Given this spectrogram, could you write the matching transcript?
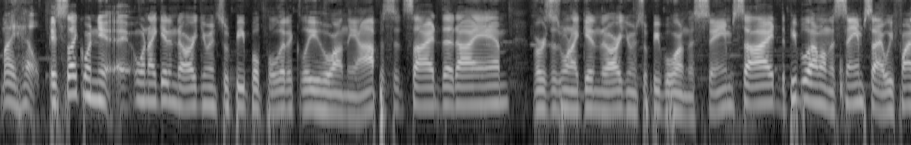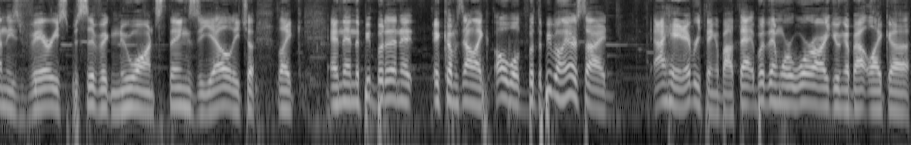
my help." It's like when you when I get into arguments with people politically who are on the opposite side that I am versus when I get into arguments with people who are on the same side. The people that I'm on the same side, we find these very specific, nuanced things to yell at each other. Like, and then the people, but then it, it comes down like, oh well, but the people on the other side. I hate everything about that, but then we're, we're arguing about like a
